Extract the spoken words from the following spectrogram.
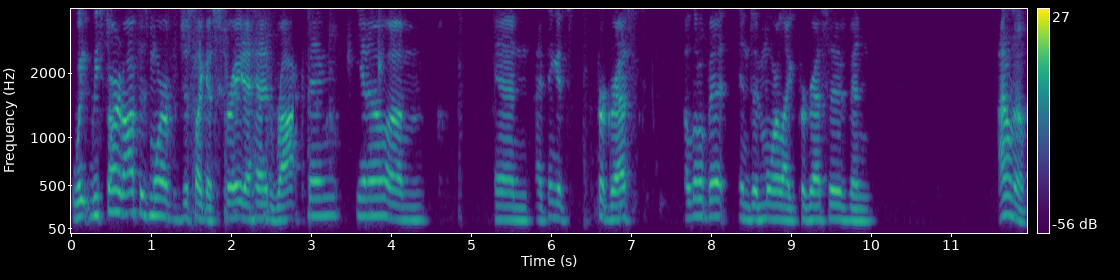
we we started off as more of just like a straight ahead rock thing, you know. Um, and I think it's progressed a little bit into more like progressive and I don't know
